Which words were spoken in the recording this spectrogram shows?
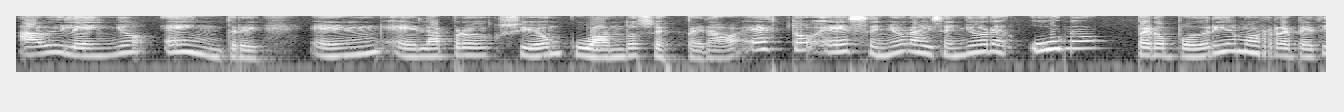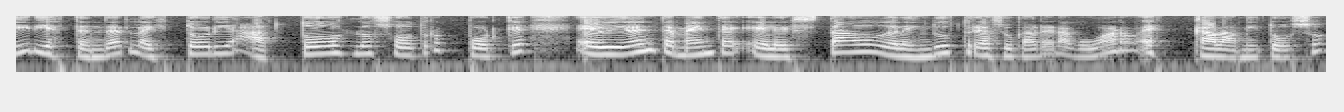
avileño entre en, en la producción cuando se esperaba. Esto es, señoras y señores, uno pero podríamos repetir y extender la historia a todos los otros porque evidentemente el estado de la industria azucarera cubana es calamitoso,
